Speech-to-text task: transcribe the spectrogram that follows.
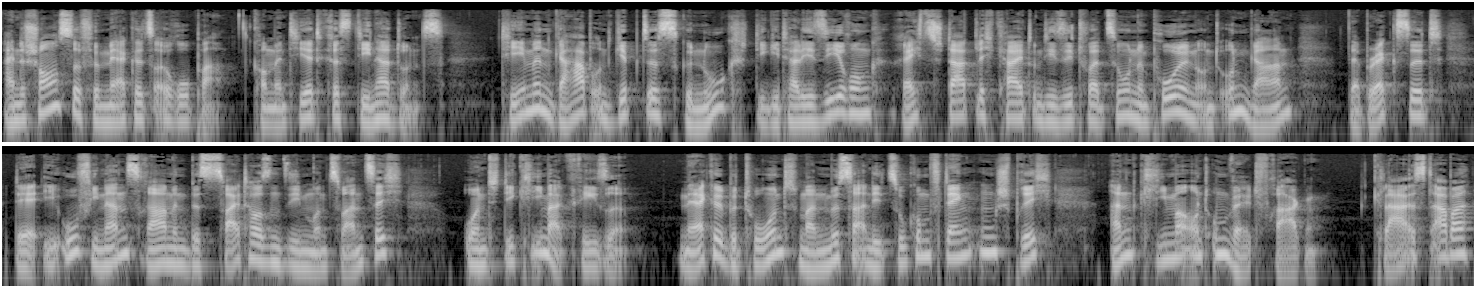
Eine Chance für Merkels Europa, kommentiert Christina Dunz. Themen gab und gibt es genug. Digitalisierung, Rechtsstaatlichkeit und die Situation in Polen und Ungarn, der Brexit, der EU-Finanzrahmen bis 2027 und die Klimakrise. Merkel betont, man müsse an die Zukunft denken, sprich an Klima- und Umweltfragen. Klar ist aber,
